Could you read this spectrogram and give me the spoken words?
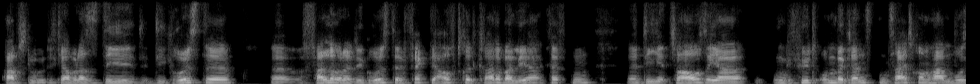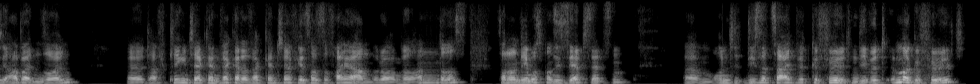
Absolut. Ich glaube, das ist die, die größte äh, Falle oder der größte Effekt, der auftritt, gerade bei Lehrkräften, äh, die zu Hause ja einen gefühlt unbegrenzten Zeitraum haben, wo sie arbeiten sollen äh, da klingelt ja kein Wecker, da sagt kein Chef, jetzt hast du Feierabend oder irgendwas anderes, sondern den muss man sich selbst setzen. Ähm, und diese Zeit wird gefüllt und die wird immer gefüllt.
